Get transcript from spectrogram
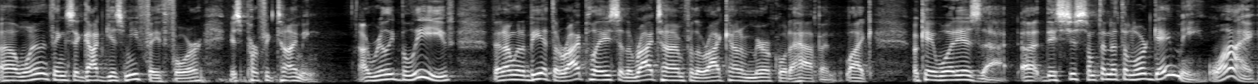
Uh, one of the things that God gives me faith for is perfect timing. I really believe that I'm going to be at the right place at the right time for the right kind of miracle to happen. Like, okay, what is that? Uh, it's just something that the Lord gave me. Why?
